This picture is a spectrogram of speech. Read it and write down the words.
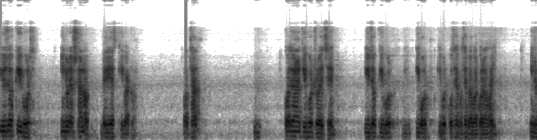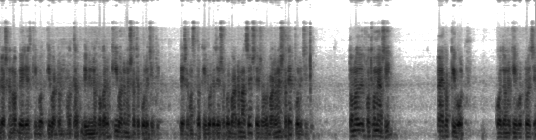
use of keyboard introduction of various key button অর্থাৎ কয় ধরনের কিবোর্ড রয়েছে? Use of keyboard keyboard keyboard কোথায় কোথায় ব্যবহার করা হয়? Introduction of various keyboard key button অর্থাৎ বিভিন্ন প্রকার কি বাটনের সাথে পরিচিতি। যে সমস্ত কিবোর্ডে যে সকল বাটন আছে সেই সকল বাটনের সাথে পরিচিতি। তো আমরা যদি প্রথমে আসি টাইপ অফ কিবোর্ড কয় ধরনের কিবোর্ড রয়েছে?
